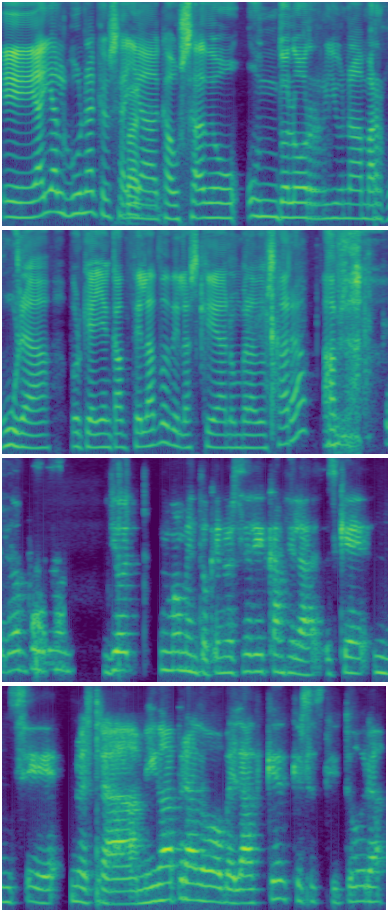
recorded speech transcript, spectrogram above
Eh, ¿Hay alguna que os haya Vale. causado un dolor y una amargura porque hayan cancelado de las que ha nombrado Sara? Habla. Perdón, perdón. Yo, un momento, que no es serie cancelada, es que mm, nuestra amiga Prado Velázquez, que es escritora,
